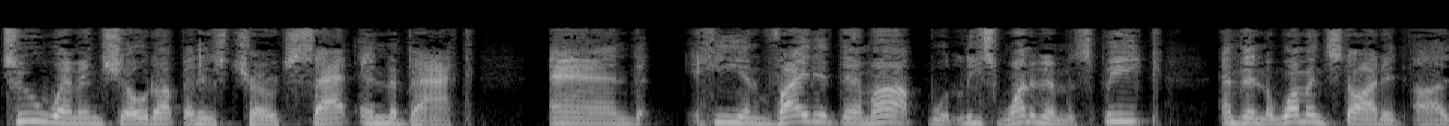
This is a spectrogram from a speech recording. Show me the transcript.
two women showed up at his church, sat in the back, and he invited them up, at least wanted them to speak. And then the woman started uh,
